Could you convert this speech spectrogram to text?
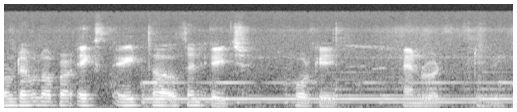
মডেলটা হলো আপনার X eight thousand H four K Android TV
